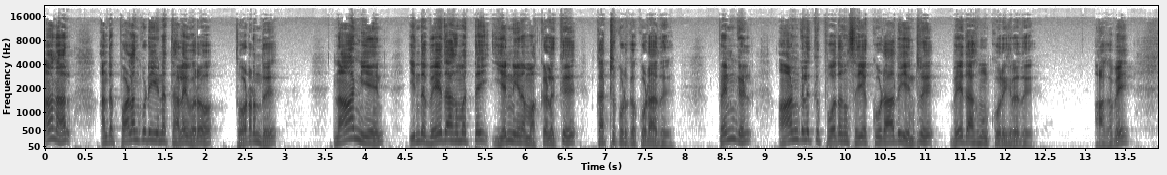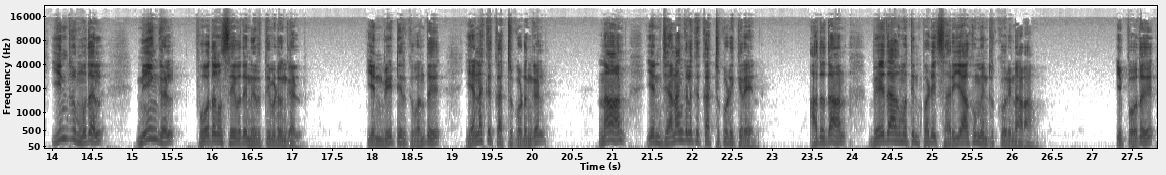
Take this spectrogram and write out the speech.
ஆனால் அந்த பழங்குடியின தலைவரோ தொடர்ந்து நான் ஏன் இந்த வேதாகமத்தை என் இன மக்களுக்கு கற்றுக் கொடுக்கக்கூடாது பெண்கள் ஆண்களுக்கு போதகம் செய்யக்கூடாது என்று வேதாகமம் கூறுகிறது. ஆகவே இன்று முதல் நீங்கள் போதகம் செய்வதை நிறுத்திவிடுங்கள். என் வீட்டிற்கு வந்து எனக்கு கற்றுக் கொடுங்கள். நான் என் ஜனங்களுக்கு கற்றுக் கொடுக்கிறேன். அதுதான் வேதாகமத்தின்படி சரியாகும் என்று கூறினாராம். இப்போது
